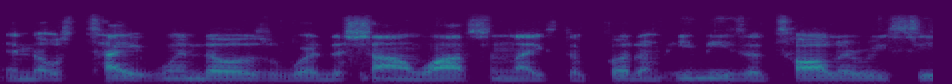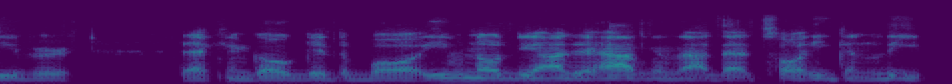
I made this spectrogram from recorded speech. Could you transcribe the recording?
in those tight windows where Deshaun Watson likes to put him. He needs a taller receiver that can go get the ball. Even though DeAndre Hopkins not that tall, he can leap.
